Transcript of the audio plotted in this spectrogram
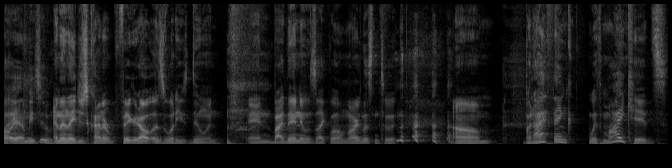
Oh Like, yeah, me too. And then they just kind of figured out this is what he's doing. And by then it was like, well, I'm already listening to it. Um, but I think with my kids,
